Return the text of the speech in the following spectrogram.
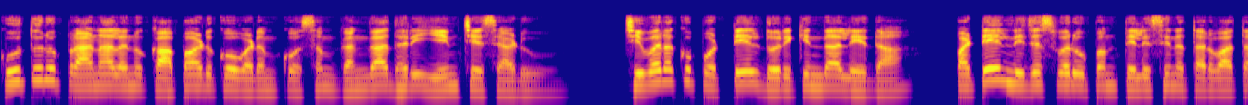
కూతురు ప్రాణాలను కాపాడుకోవడం కోసం గంగాధరి ఏం చేశాడు? చివరకు పొట్టేల్ దొరికిందా లేదా? పటేల్ నిజస్వరూపం తెలిసిన తర్వాత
